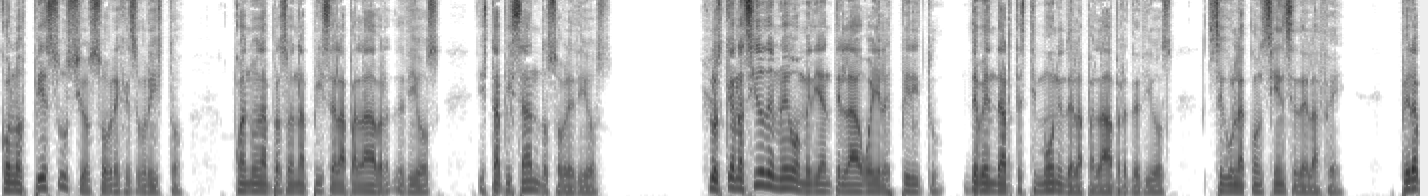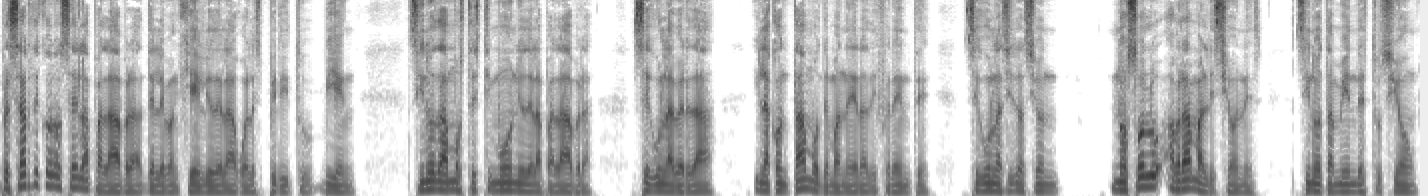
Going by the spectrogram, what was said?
con los pies sucios sobre Jesucristo. Cuando una persona pisa la palabra de Dios, está pisando sobre Dios. Los que han nacido de nuevo mediante el agua y el Espíritu deben dar testimonio de la palabra de Dios según la conciencia de la fe. Pero a pesar de conocer la palabra del Evangelio del agua al Espíritu bien, si no damos testimonio de la palabra según la verdad y la contamos de manera diferente según la situación, no solo habrá maldiciones, sino también destrucción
